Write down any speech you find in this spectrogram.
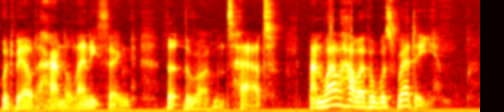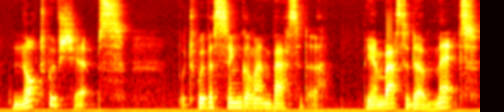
would be able to handle anything that the Romans had. Manuel, however, was ready. Not with ships, but with a single ambassador. The ambassador met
